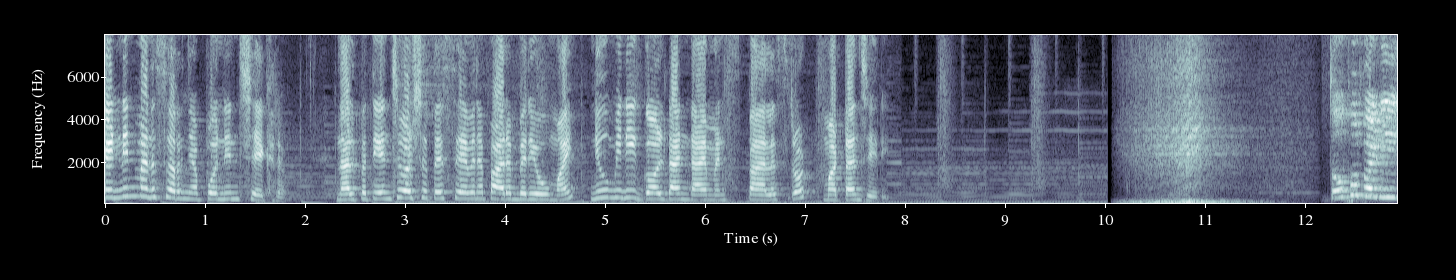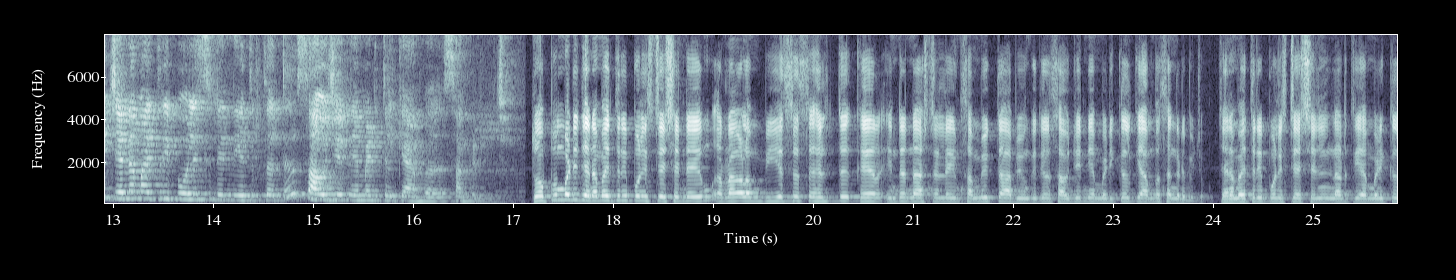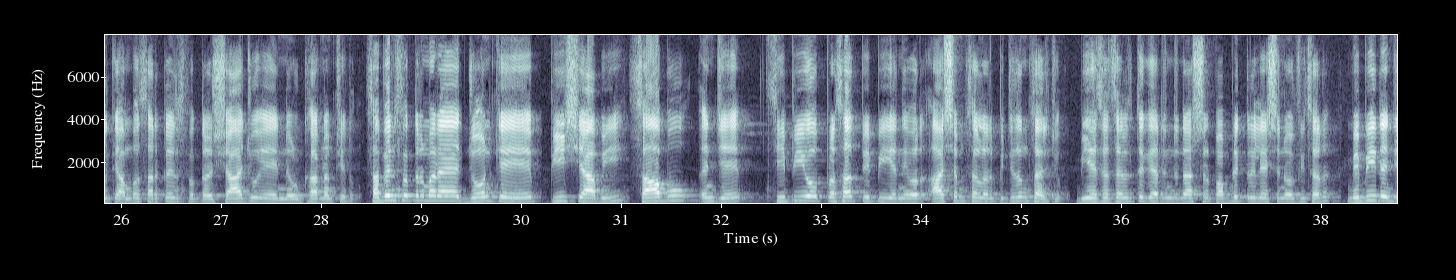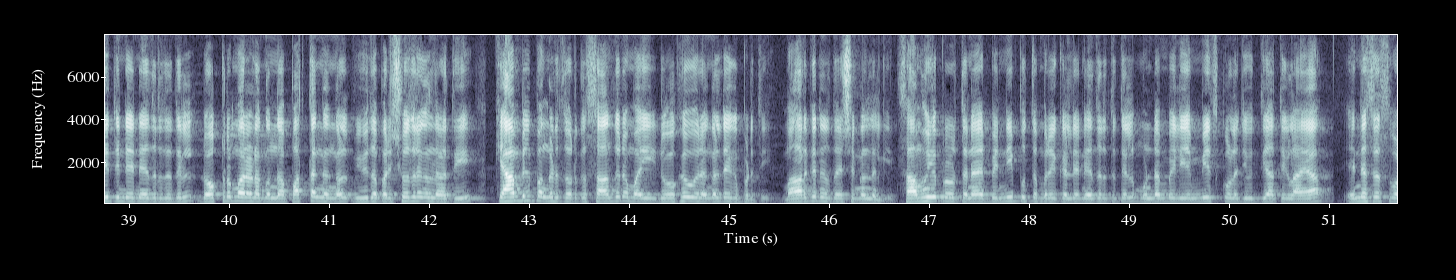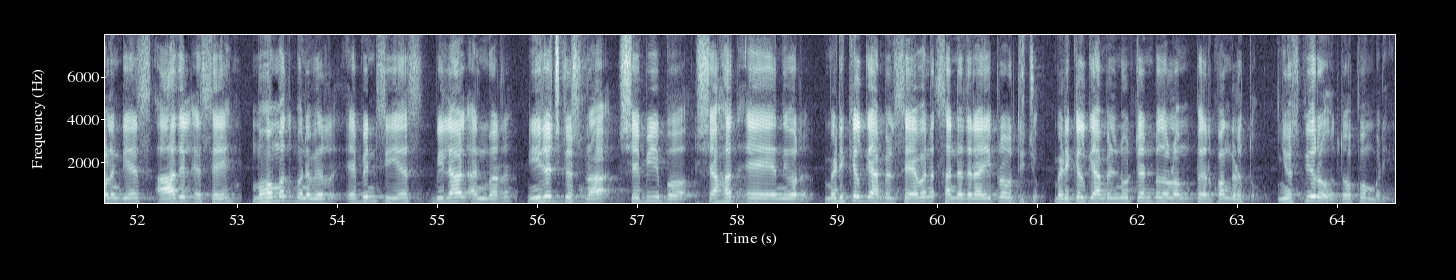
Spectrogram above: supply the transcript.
പെണ്ണിൻ മനസ്സറിഞ്ഞ പൊന്നിൻ ശേഖരം. നാൽപ്പത്തിയഞ്ച് വർഷത്തെ സേവന പാരമ്പര്യവുമായി New Mini Gold and Diamonds Palace Road Mattancherry. Thoppumpady Janamaithri പോലീസിന്റെ നേതൃത്വത്തിൽ സൗജന്യ മെഡിക്കൽ ക്യാമ്പ് സംഘടിപ്പിച്ചു. Thoppumpady Janamaithri police സ്റ്റേഷന്റെയും Ernakulam B S S health care ഇന്റർനാഷണലിന്റെയും സംയുക്ത ആഭിമുഖ്യത്തിൽ സൗജന്യ മെഡിക്കൽ ക്യാമ്പ് സംഘടിപ്പിച്ചു. ജനമൈത്രി പോലീസ് സ്റ്റേഷനിൽ നടത്തിയ medical camp circle inspector Shaju A N ഉദ്ഘാടനം ചെയ്തു. Sub ഇൻസ്പെക്ടർമാരായ John K A P Shabi Sabu N J C P O Prasad P P എന്നിവർ ആശംസകൾ അർപ്പിച്ച് സംസാരിച്ചു. B S S health care international public relation officer Mebi രഞ്ജിത്തിന്റെ നേതൃത്വത്തിൽ ഡോക്ടർമാരടങ്ങുന്ന പത്തംഗങ്ങൾ വിവിധ പരിശോധനകൾ നടത്തി ക്യാമ്പിൽ പങ്കെടുത്തവർക്ക് സാന്ത്വനമായി രോഗവിവരങ്ങൾ രേഖപ്പെടുത്തി മാർഗനിർദ്ദേശങ്ങൾ നൽകി. സാമൂഹ്യ പ്രവർത്തന ബെന്നി പുത്തമ്പരയ്ക്കലിന്റെ നേതൃത്വത്തിൽ Mundamveli M E S college വിദ്യാർത്ഥികളായ N S S volunteers Adil S A Muhammad Munavir Abin C S Bilal Anwar Neeraj Krishna Shabeeb Shahad A എന്നിവർ മെഡിക്കൽ ക്യാമ്പിൽ സേവന സന്നദ്ധരായി പ്രവർത്തിച്ചു. മെഡിക്കൽ ക്യാമ്പിൽ നൂറ്റൻപതോളം പേർ പങ്കെടുത്തു. News bureau Thoppumpady.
